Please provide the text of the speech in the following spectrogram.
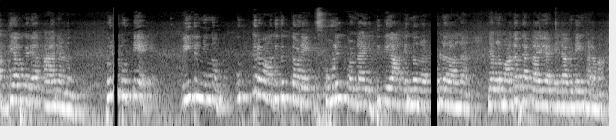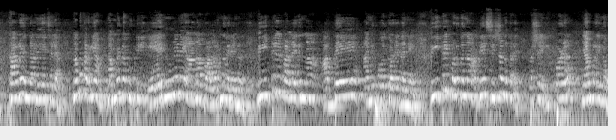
അധ്യാപകര് ആരാണ്. ഒരു കുട്ടിയെ വീട്ടിൽ നിന്നും ഉത്തരവാദിത്വത്തോടെ സ്കൂളിൽ കൊണ്ടായി എത്തിക്കുക എന്നത് ഉള്ളതാണ് ഞങ്ങൾ മാതാപിതാക്കളായ എല്ലാവരുടെയും കടമ. കാരണം എന്താണെന്ന് ചോദിച്ചാൽ നമുക്കറിയാം നമ്മളുടെ കുട്ടി എങ്ങനെയാണ് വളർന്നു വരേണ്ടത് വീട്ടിൽ വളരുന്ന അതേ അനുഭവത്തോടെ തന്നെ. വീട്ടിൽ കൊടുക്കുന്ന അതേ ശിക്ഷണത്തോടെ പക്ഷെ ഇപ്പോഴ് ഞാൻ പറയുന്നു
